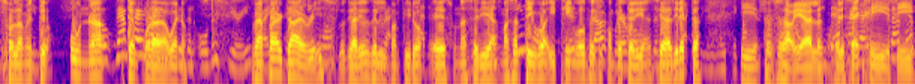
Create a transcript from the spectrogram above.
Solamente una temporada. Bueno, Vampire Diaries, los diarios del vampiro, es una serie más antigua y Teen Wolf es su competencia directa. Y entonces había las mujeres sexys y,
